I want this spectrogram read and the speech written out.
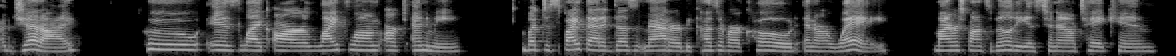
a Jedi who is like our lifelong arch enemy, but despite that it doesn't matter because of our code and our way. My responsibility is to now take him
